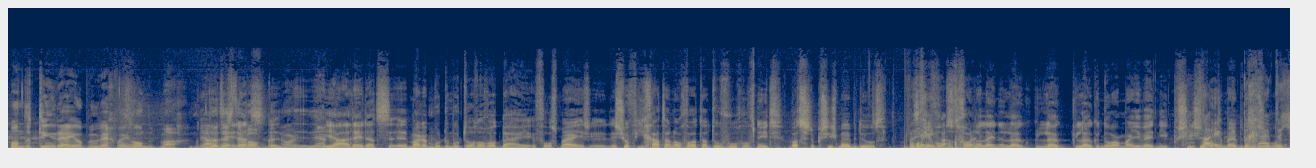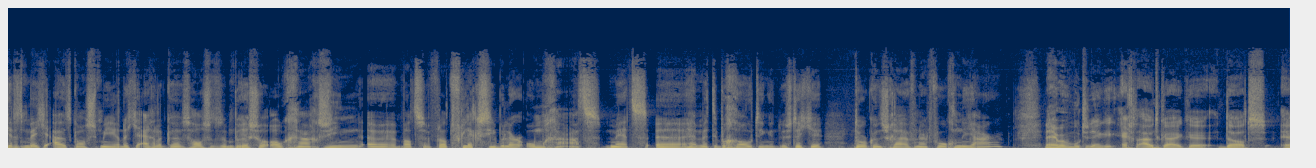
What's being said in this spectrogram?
110 rijden op een weg waar je 100 mag. Ja, dat nee, is de Wopke-norm. Ja, nee, dat, maar dat moet er moet toch nog wat bij. Volgens mij, Sophie gaat daar nog wat aan toevoegen, of niet? Wat ze er precies mee bedoelt. of je vond het gewoon alleen een leuk, leuk, leuke norm, maar je weet niet precies nou, wat ermee bedoeld wordt. Ik begrijp dat je het een beetje uit kan smeren. Dat je eigenlijk, eh, zoals het in Brussel ook graag zien, uh, wat, wat flexibeler omgaat met, uh, hè, met de begrotingen. Dus dat je door kunt schuiven naar het volgende jaar. Nee, maar we moeten denk ik echt uitkijken dat, uh,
